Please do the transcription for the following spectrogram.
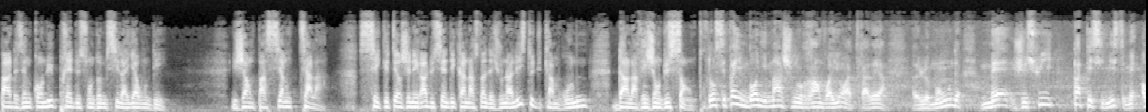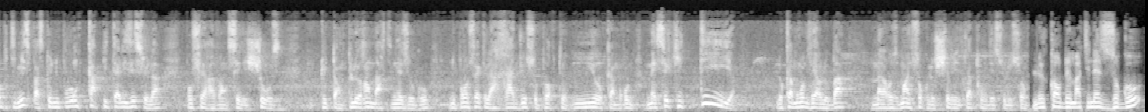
par des inconnus près de son domicile à Yaoundé. Jean-Patient Tiala, secrétaire général du syndicat national des journalistes du Cameroun dans la région du centre. Donc c'est pas une bonne image que nous renvoyons à travers le monde, mais je suis pas pessimiste, mais optimiste parce que nous pouvons capitaliser cela pour faire avancer les choses. Tout en pleurant Martinez Ogo, nous pouvons faire que la radio se porte mieux au Cameroun. Mais ce qui tire le Cameroun vers le bas, malheureusement, il faut que le chef d'État trouve des solutions. Le corps de Martinez Zogo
